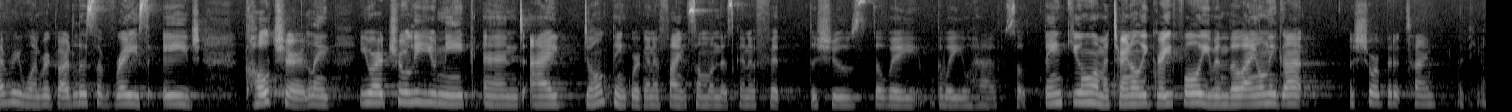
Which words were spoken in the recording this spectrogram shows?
everyone, regardless of race, age, culture. Like you are truly unique, and I don't think we're gonna find someone that's gonna fit the shoes the way the way you have. So thank you. I'm eternally grateful, even though I only got a short bit of time with you.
